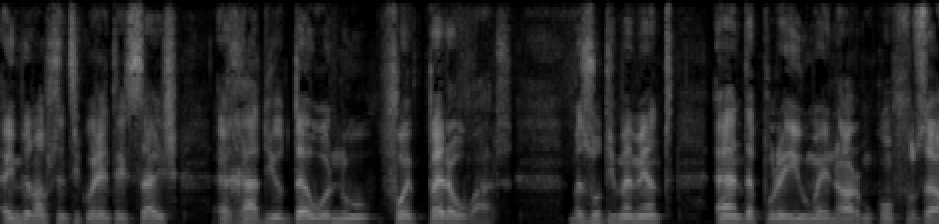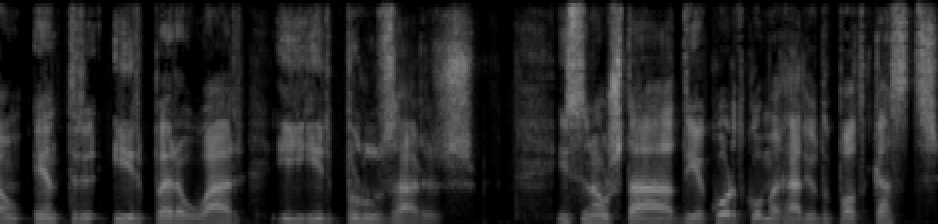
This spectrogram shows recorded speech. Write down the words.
Em 1946, a rádio da ONU foi para o ar. Mas ultimamente anda por aí uma enorme confusão entre ir para o ar e ir pelos ares. E se não está de acordo com uma rádio de podcasts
